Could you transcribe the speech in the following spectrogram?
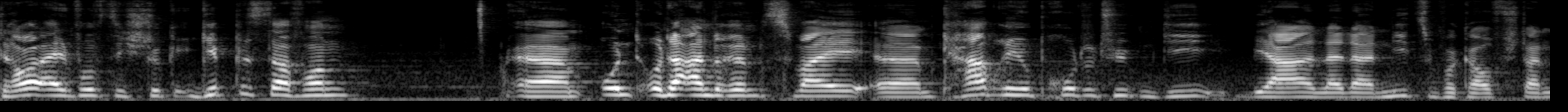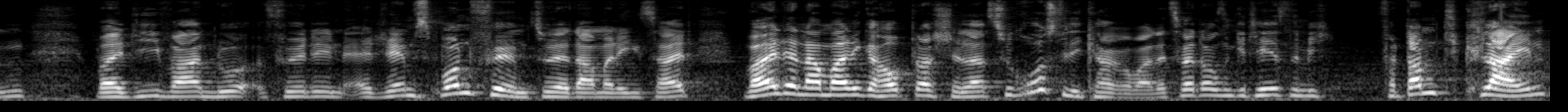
351 Stück gibt es davon. Ähm, und unter anderem zwei ähm, Cabrio-Prototypen, die ja leider nie zum Verkauf standen, weil die waren nur für den äh, James Bond-Film zu der damaligen Zeit, weil der damalige Hauptdarsteller zu groß für die Karre war. Der 2000 GT ist nämlich verdammt klein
